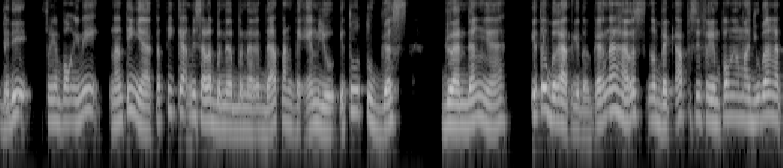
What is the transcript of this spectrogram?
Jadi Frimpong ini nantinya ketika misalnya benar-benar datang ke MU itu tugas gelandangnya itu berat gitu. Karena harus nge-backup si Frimpong yang maju banget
